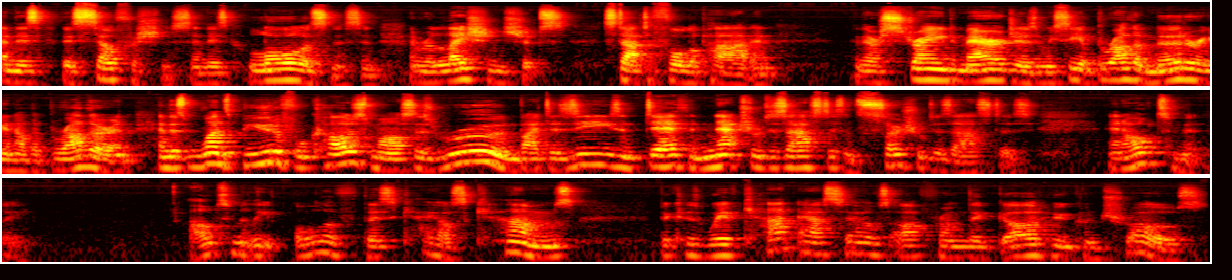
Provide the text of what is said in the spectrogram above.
And there's, there's selfishness and there's lawlessness, and, and relationships start to fall apart, and and there are strained marriages, and we see a brother murdering another brother, and, and this once beautiful cosmos is ruined by disease and death and natural disasters and social disasters. And ultimately, ultimately, all of this chaos comes because we've cut ourselves off from the God who controls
